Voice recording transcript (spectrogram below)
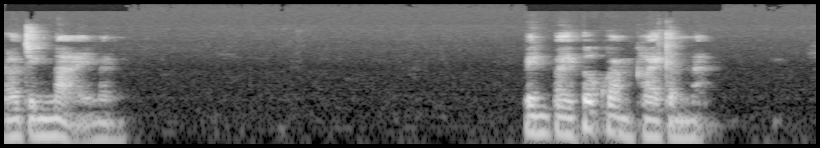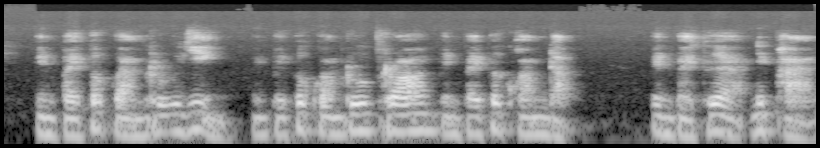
เราจึงหน่ายมัน เป็นไปเพื่อความคลายกำหนัดเป็นไปเพื่อความรู้ยิ่ง เป็นไปเพื่อความรู้พร้อม เป็นไปเพื่อความดับ เป็นไปเพื่อนิพพาน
